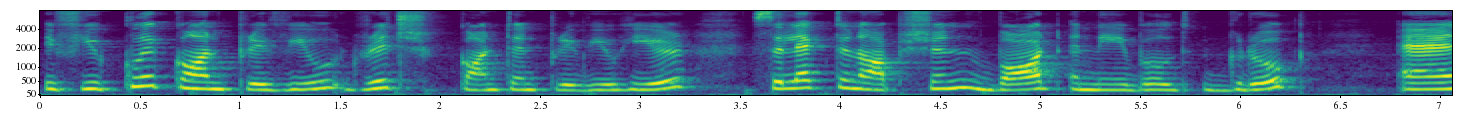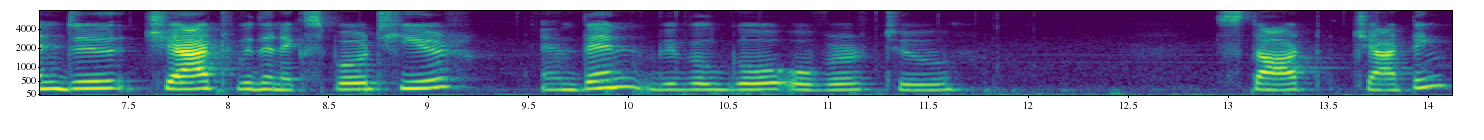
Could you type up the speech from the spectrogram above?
If you click on preview, rich content preview here, select an option bot enabled group and uh, chat with an expert here. And then we will go over to start chatting.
